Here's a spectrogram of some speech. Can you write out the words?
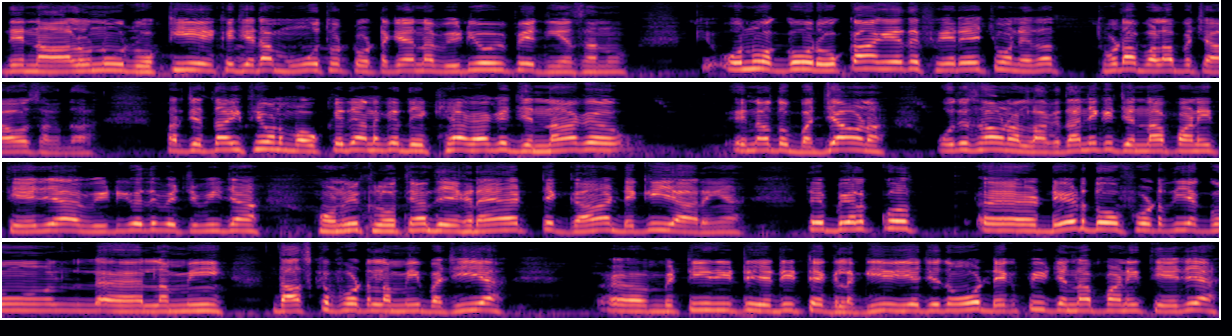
ਦੇ ਨਾਲ ਉਹਨੂੰ ਰੋਕੀਏ, ਕਿ ਜਿਹੜਾ ਮੂੰਹ ਉੱਥੋਂ ਟੁੱਟ ਗਿਆ ਨਾ ਵੀਡੀਓ ਵੀ ਭੇਜੀਆਂ ਸਾਨੂੰ, ਕਿ ਉਹਨੂੰ ਅੱਗੋਂ ਰੋਕਾਂਗੇ ਤੇ ਫਿਰ ਇਹ ਝੋਨੇ ਦਾ ਥੋੜਾ ਬੜਾ ਬਚਾਅ ਹੋ ਸਕਦਾ। ਪਰ ਜਿੱਦਾਂ ਇੱਥੇ ਹੁਣ ਮੌਕੇ ਤੇ ਆਣ ਕੇ ਦੇਖਿਆ ਹੈਗਾ ਕਿ ਜਿੰਨਾ ਕੁ ਇਹਨਾਂ ਤੋਂ ਵੱਜਾ ਹੋਣਾ, ਉਹਦੇ ਹਿਸਾਬ ਨਾਲ ਲੱਗਦਾ ਨਹੀਂ ਕਿ ਜਿੰਨਾ ਪਾਣੀ ਤੇਜ਼ ਆ, ਵੀਡੀਓ ਦੇ ਵਿੱਚ ਵੀ ਜਾਂ ਹੁਣ ਵੀ ਖਲੋਤਿਆਂ ਦੇਖ ਰਹੇ ਆ, ਢਿੱਗਾਂ ਡਿੱਗੀ ਜਾ ਰਹੀਆਂ। ਤੇ ਬਿਲਕੁਲ ਡੇਢ 2 ਫੁੱਟ ਦੀ ਅੱਗੋਂ ਲ- ਲੰਮੀ 10 ਕੁ ਫੁੱਟ ਲੰਮੀ ਬਚੀ ਆ। ਮਿੱਟੀ ਦੀ ਢ- ਜਿਹੜੀ ਢਿੱਗ ਲੱਗੀ ਹੋਈ ਹੈ ਜਦੋਂ ਉਹ ਡਿੱਗ ਪਈ, ਜਿੰਨਾ ਪਾਣੀ ਤੇਜ਼ ਆ,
